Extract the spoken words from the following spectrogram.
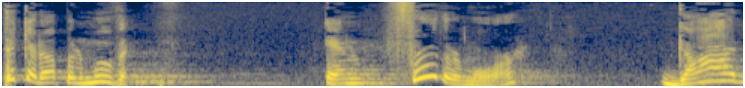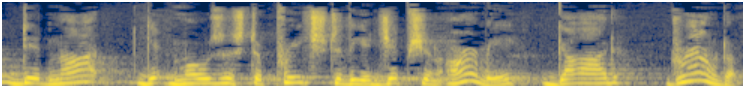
Pick it up and move it. And furthermore, God did not get Moses to preach to the Egyptian army, God drowned him.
